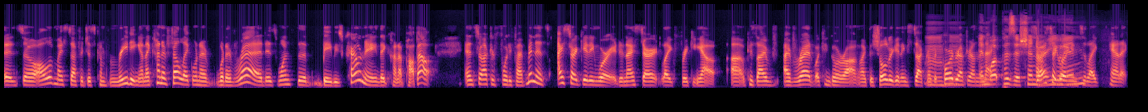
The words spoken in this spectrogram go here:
and so all of my stuff had just come from reading and i kind of felt like when i what i've read is once the baby's crowning they kind of pop out and so after 45 minutes i start getting worried and i start like freaking out because uh, I've I've read what can go wrong, like the shoulder getting stuck or mm-hmm. the cord mm-hmm. wrapped around the and neck. And what position so are I start you going in? into like panic.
